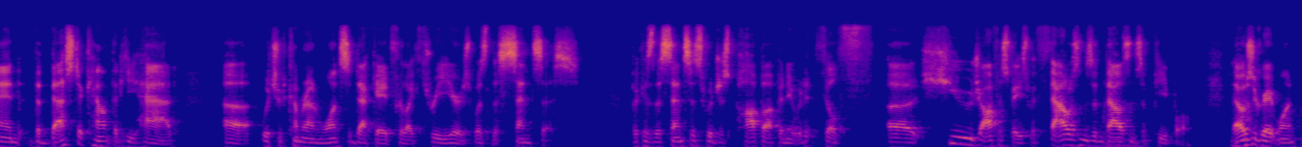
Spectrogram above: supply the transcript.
and the best account that he had uh, which would come around once a decade for like three years was the census because the census would just pop up and it would fill a huge office space with thousands and uh-huh. thousands of people that uh-huh. was a great one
